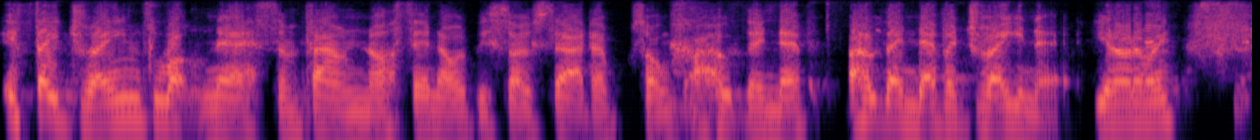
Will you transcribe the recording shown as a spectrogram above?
if they drained Loch Ness and found nothing, I would be so sad. So I hope they never. I hope they never drain it. You know what I mean?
